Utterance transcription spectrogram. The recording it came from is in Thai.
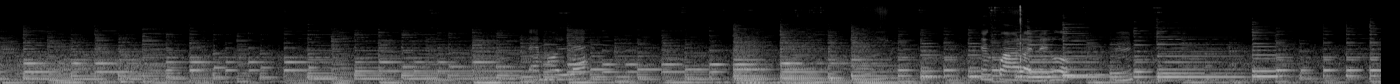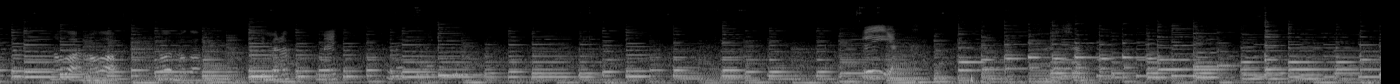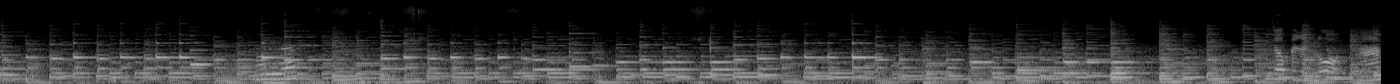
ว้าอร่อยไหมลูกหืมมาก่อนมาก่อนมาก่อนมาก่อน เจ้าไปไหนลูกนะ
